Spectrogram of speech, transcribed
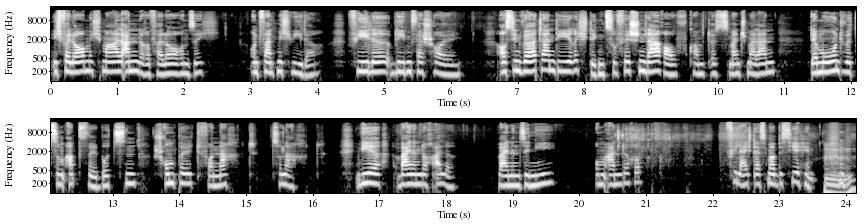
Ich verlor mich mal, andere verloren sich und fand mich wieder. Viele blieben verschollen. Aus den Wörtern die richtigen zu fischen, darauf kommt es manchmal an. Der Mond wird zum Apfelbutzen, schrumpelt von Nacht zu Nacht. Wir weinen doch alle. Weinen Sie nie um andere? Vielleicht erst mal bis hierhin. Mhm.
